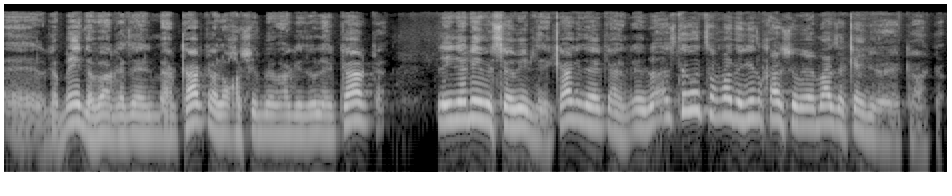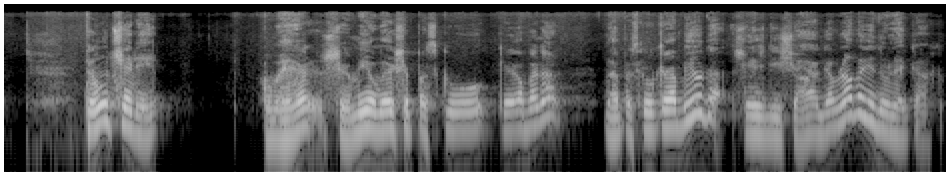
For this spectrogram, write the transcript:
אה, לגבי דבר כזה מהקרקע, לא חשוב במה גידולי קרקע, לעניינים מסוימים זה נקרא גידולי קרקע, אז תירוץ אחד יגיד לך שבהמה זה כן גידולי קרקע. תירוץ שני אומר שמי אומר שפסקו כרבנן? אולי פסקו כרבי יהודה, שיש דישה גם לא בגידולי קרקע.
